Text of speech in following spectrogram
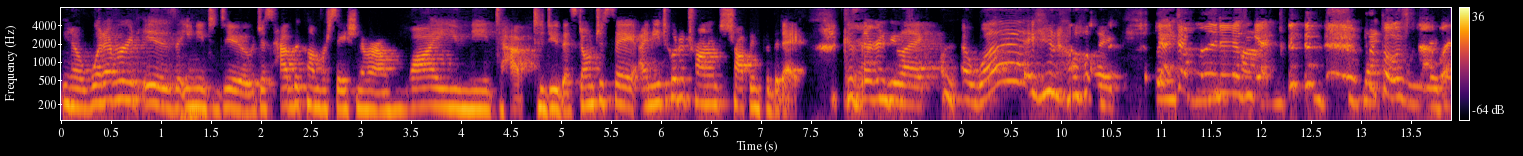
you know, whatever it is that you need to do, just have the conversation around why you need to have to do this. Don't just say, I need to go to Toronto to shopping for the day. Cause yeah. they're going to be like, what? You know, like, yeah, definitely doesn't get proposed that way.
